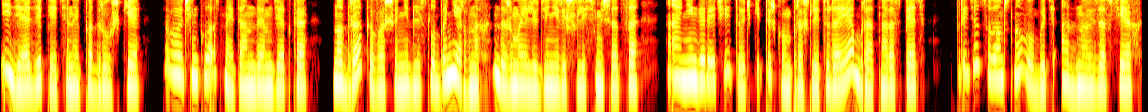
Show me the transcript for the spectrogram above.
и дяде Петиной подружке. Вы очень классный тандем, детка. Но драка ваша не для слабонервных. Даже мои люди не решились вмешаться. Они горячие точки пешком прошли туда и обратно раз пять. Придется вам снова быть одной изо всех.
